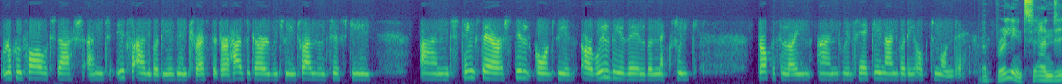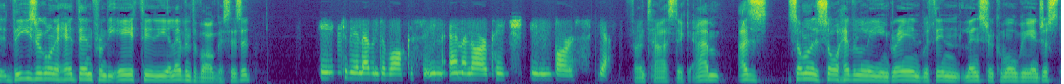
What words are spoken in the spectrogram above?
we're looking forward to that. And if anybody is interested or has a girl between 12 and 15 and thinks they are still going to be or will be available next week, drop us a line and we'll take in anybody up to Monday. Uh, brilliant. And these are going ahead then from the 8th to the 11th of August, is it? 8th to the 11th of August in MLR pitch in Borris, yeah. Fantastic. Um, as someone is so heavily ingrained within Leinster Camogie and just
